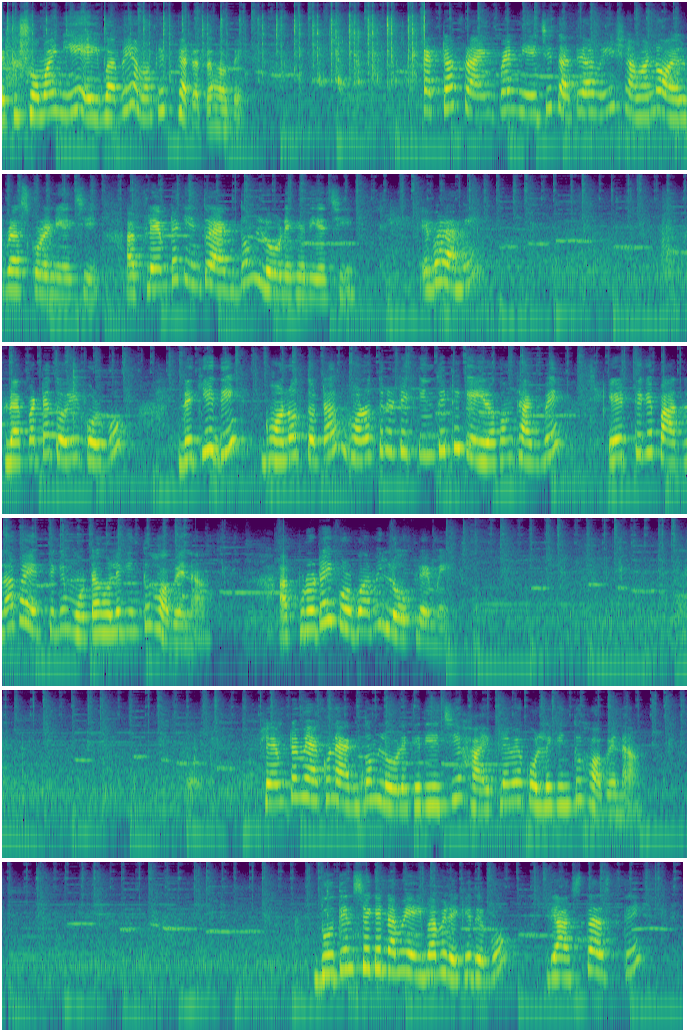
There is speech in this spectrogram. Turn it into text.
একটু সময় নিয়ে এইভাবে আমাকে ফেটাতে হবে। একটা ফ্রাইং প্যান নিয়েছি, তাতে আমি সামান্য অয়েল ব্রাশ করে নিয়েছি। আর ফ্লেমটা কিন্তু একদম লো রেখে দিয়েছি। এবার আমি র্যাপারটা তৈরি করব। দেখিয়ে দিই ঘনত্বটা। ঘনত্বটা ঠিক কিন্তু ঠিক এই রকম থাকবে। এর থেকে পাতলা বা এর থেকে মোটা হলে কিন্তু হবে না। আর পুরোটাই করব আমি লো ফ্লেমে ফ্লেমটা আমি এখন একদম লো রেখে দিয়েছি হাই ফ্লেমে করলে কিন্তু হবে না। দু তিন সেকেন্ড আমি এইভাবে রেখে দেবো, দিয়ে আস্তে আস্তে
